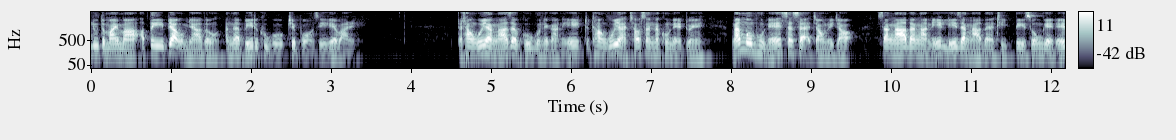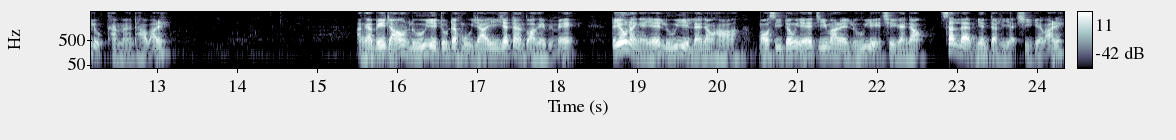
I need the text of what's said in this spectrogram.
လူသမိုင်းမှာအသေးအပြောက်အများဆုံးအငတ်ဘေးတစ်ခုကိုဖြစ်ပေါ်စေခဲ့ပါတယ်။1959ခုနှစ်ကနေ1962ခုနှစ်အတွင်းငတ်မွတ်မှုနဲ့ဆက်ဆက်အကြောင်းတွေကြောင့်15တန်းကနေ45တန်းအထိတည်ဆုံးခဲ့တယ်လို့ခန့်မှန်းထားပါတယ်။အငတ်ဘေးကြောင့်လူဦးရေတိုးတက်မှုယာယီရပ်တန့်သွားခဲ့ပေမဲ့တရုတ်နိုင်ငံရဲ့လူဦးရေလမ်းကြောင်းဟာမော်စီတုံးရဲ့ကြီးမားတဲ့လူဦးရေအခြေခံကြောင့်ဆက်လက်မြင့်တက်လျက်ရှိခဲ့ပါတယ်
